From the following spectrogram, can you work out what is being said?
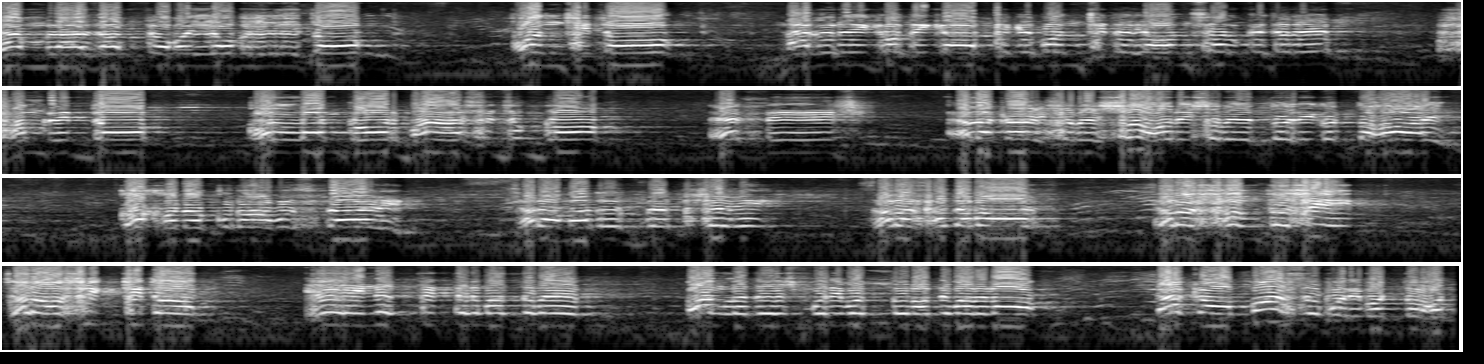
ডেমরা যাত্রাবাহী অবহেলিত, বঞ্চিত, নাগরিক অধিকার থেকে বঞ্চিত এই অঞ্চলকে ধরে সমৃদ্ধ, কল্যাণকর বাসযোগ্য একটি এলাকা হিসেবে, শহর হিসেবে তৈরি করতে হয়। কখনো কোনো অবস্থায় যারা মাদক ব্যবসায়ী, যারা সাদাবাজ যারা সন্ত্রাসী যারা অশিক্ষিত এই নেতৃত্বের মাধ্যমে বাংলাদেশ পরিবর্তন হতে পারে না ঢাকা পাশে পরিবর্তন হতে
